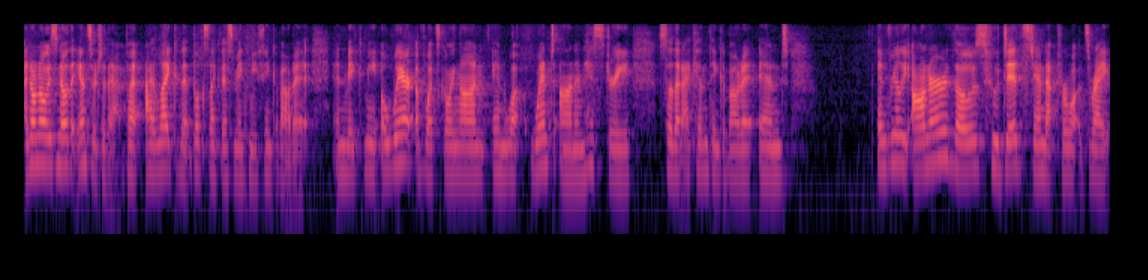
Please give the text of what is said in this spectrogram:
I don't always know the answer to that, but I like that books like this make me think about it and make me aware of what's going on and what went on in history so that I can think about it and and really honor those who did stand up for what's right.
